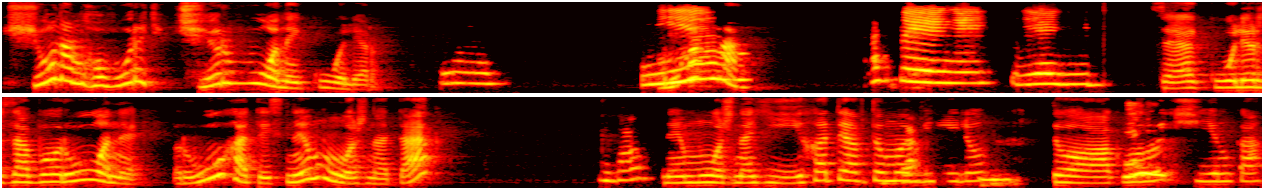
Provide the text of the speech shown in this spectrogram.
що нам говорить червоний колір? Ні, синій. Це колір заборони. Рухатись не можна, так? Да. Не можна їхати автомобілю. Так, молодчинка.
